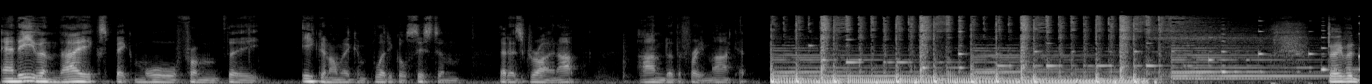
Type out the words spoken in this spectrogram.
and even they expect more from the economic and political system that has grown up under the free market. David,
